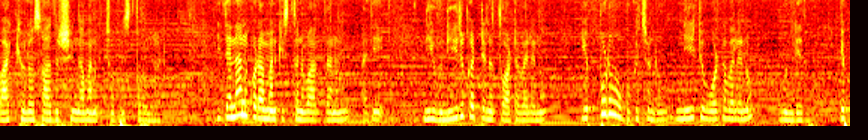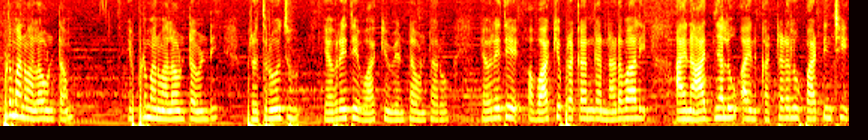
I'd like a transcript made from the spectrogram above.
వాక్యంలో సాదృశ్యంగా మనకు చూపిస్తూ ఉన్నాడు. ఈ దినాన్ని కూడా మనకిస్తున్న వాగ్దానం అదే నీవు నీరు కట్టిన తోట వలెను ఎప్పుడూ ఉబుకుచుండు నీటి ఓట వలెను ఉండేది. ఎప్పుడు మనం అలా ఉంటాం? ఎప్పుడు మనం అలా ఉంటామండి? ప్రతిరోజు ఎవరైతే వాక్యం వింటూ ఉంటారో ఎవరైతే ఆ వాక్య ప్రకారంగా నడవాలి ఆయన ఆజ్ఞలు ఆయన కట్టడలు పాటించి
